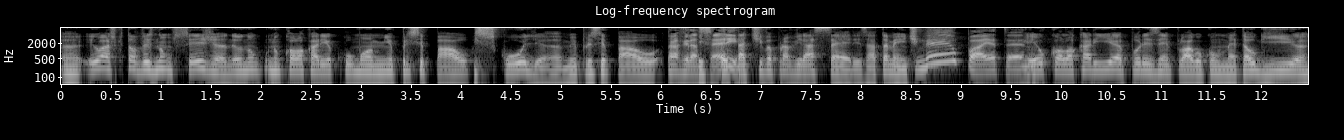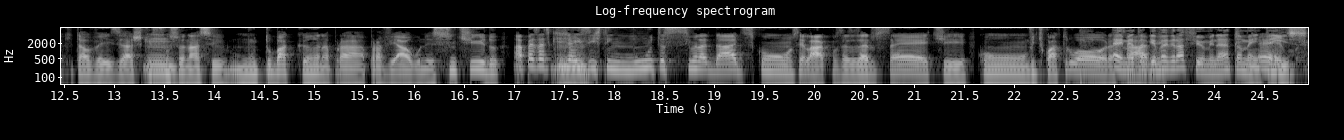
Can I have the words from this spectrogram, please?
uh, eu acho que talvez não seja, eu não, não colocaria como a minha principal escolha, minha principal pra virar expectativa para virar série, exatamente. Meu pai eterno. Eu colocaria, por exemplo, algo como Metal Gear, que talvez acho que hum. funcionasse muito bacana para ver algo nesse sentido. Apesar de que uhum. já existem muitas similaridades com, sei lá, com 007, com 24 horas, É, sabe? Metal Gear vai virar filme, né? Também, é, tem isso.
